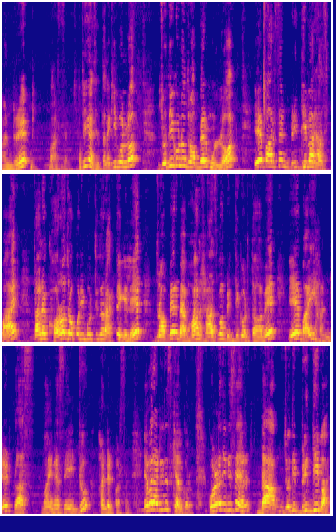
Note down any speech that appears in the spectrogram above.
hundred percent ঠিক আছে? তাহলে কি বলল? যদি কোনো দ্রব্যের মূল্য এ পার্সেন্ট বৃদ্ধি বা হ্রাস পায়, তাহলে খরচ অপরিবর্তিত রাখতে গেলে দ্রব্যের ব্যবহার হ্রাস বা বৃদ্ধি করতে হবে A by hundred plus minus A into hundred percent এবার একটা জিনিস খেয়াল করো। কোনো একটা জিনিসের দাম যদি বৃদ্ধি পায়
